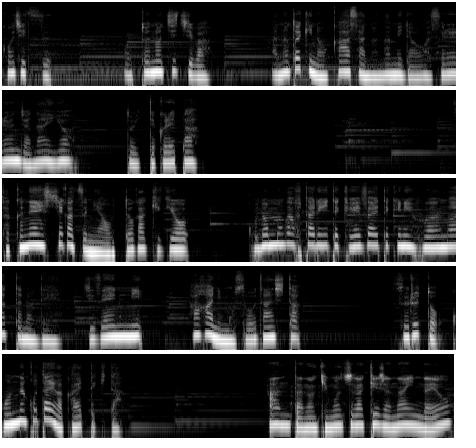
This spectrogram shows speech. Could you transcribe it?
後日、夫の父は、あの時のお母さんの涙を忘れるんじゃないよ、と言ってくれた。昨年7月には夫が起業、子供が二人いて経済的に不安があったので、事前に母にも相談した。すると、こんな答えが返ってきた。あんたの気持ちだけじゃないんだよ。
